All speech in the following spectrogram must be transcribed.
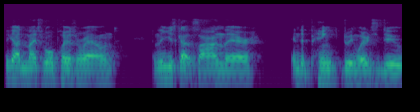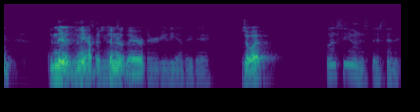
They got nice role players around, and then you just got Zion there in the paint doing whatever to do. Then they then they have their center there. Thirty the other day. So what? Valanciunas, their center.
